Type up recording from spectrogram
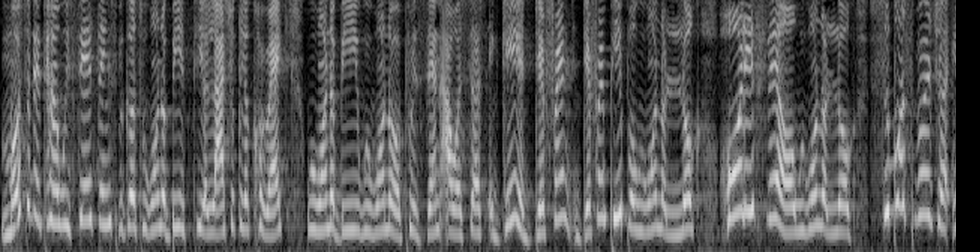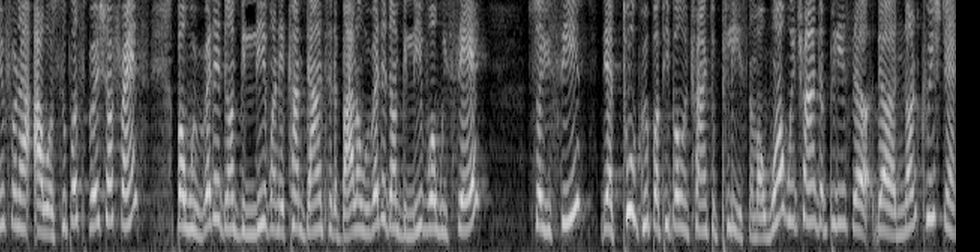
Most of the time we say things because we want to be theologically correct. We want to be, we want to present ourselves again, different, different people. We want to look holy filled. We want to look super spiritual in front of our super spiritual friends, but we really don't believe when it comes down to the bottom. We really don't believe what we say. So you see, there are two group of people we're trying to please. Number one, we're trying to please the, the non-Christian.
